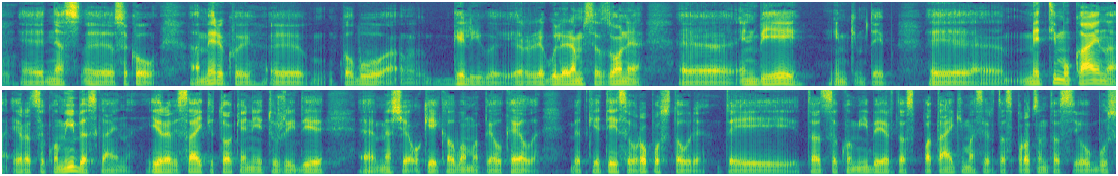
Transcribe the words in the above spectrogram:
Nes, sakau, Amerikoje, kalbu galygoje ir reguliariam sezone NBA imkim taip, metimų kaina ir atsakomybės kaina yra visai kitokia nei tu žaidži, e, mes čia, okei, okay, kalbam apie LKL, bet kai ateis Europos taurė, tai ta atsakomybė ir tas pataikymas ir tas procentas jau bus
